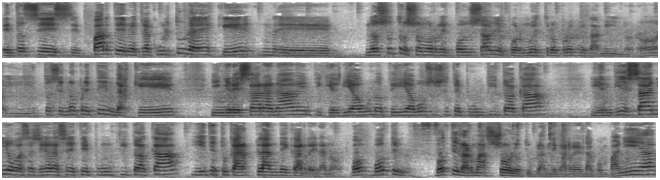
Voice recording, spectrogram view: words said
Entonces, parte de nuestra cultura es que eh, nosotros somos responsables por nuestro propio camino, ¿no? Y entonces no pretendas que ingresar a Navent y que el día uno te diga, vos sos este puntito acá, y en 10 años vas a llegar a hacer este puntito acá y este es tu plan de carrera. No, vos, vos, te, vos te lo armás solo tu plan de carrera en la compañía,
